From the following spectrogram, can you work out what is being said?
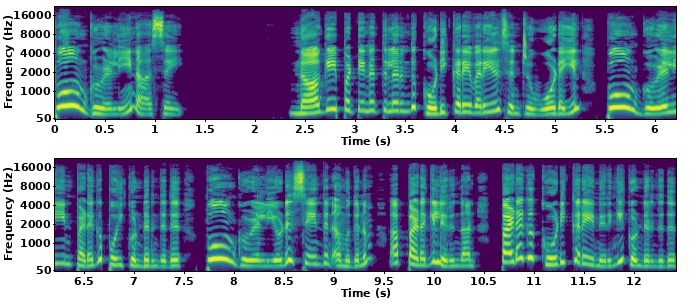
பூங்குழலியின் ஆசை. நாகைப்பட்டினத்திலிருந்து கோடிக்கரை வரையில் சென்ற ஓடையில் பூங்குழலியின் படகு போய்க் கொண்டிருந்தது. பூங்குழலியோடு சேந்தன் அமுதனும் அப்படகில் இருந்தான். படகு கோடிக்கரையை நெருங்கிக் கொண்டிருந்தது.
